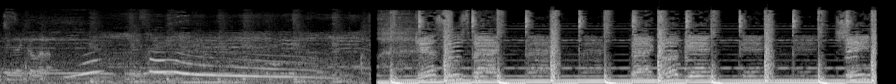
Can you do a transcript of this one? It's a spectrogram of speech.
gonna do like a little. Guess who's back?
